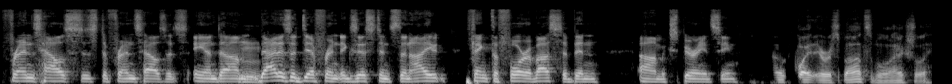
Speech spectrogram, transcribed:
friends' houses to friends' houses, and um, Hmm. that is a different existence than I think the four of us have been um, experiencing. Sounds quite irresponsible, actually.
